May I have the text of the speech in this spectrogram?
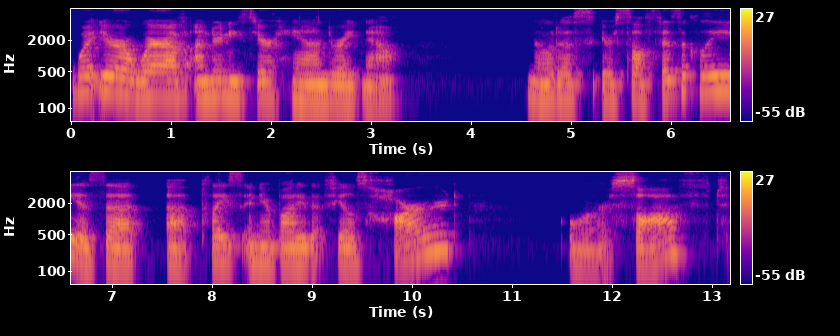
what you're aware of underneath your hand right now. Notice yourself physically. Is that a place in your body that feels hard or soft?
